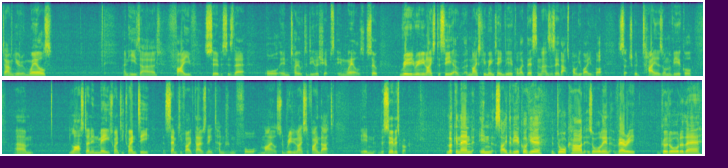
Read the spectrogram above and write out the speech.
down here in Wales. And he's had five services there, all in Toyota dealerships in Wales. So really, really nice to see a, a nicely maintained vehicle like this. And as I say, that's probably why you've got such good tyres on the vehicle. Um, last done in May 2020 at 75,804 miles. So really nice to find that in the service book. Looking then inside the vehicle here, the door card is all in very good order there.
